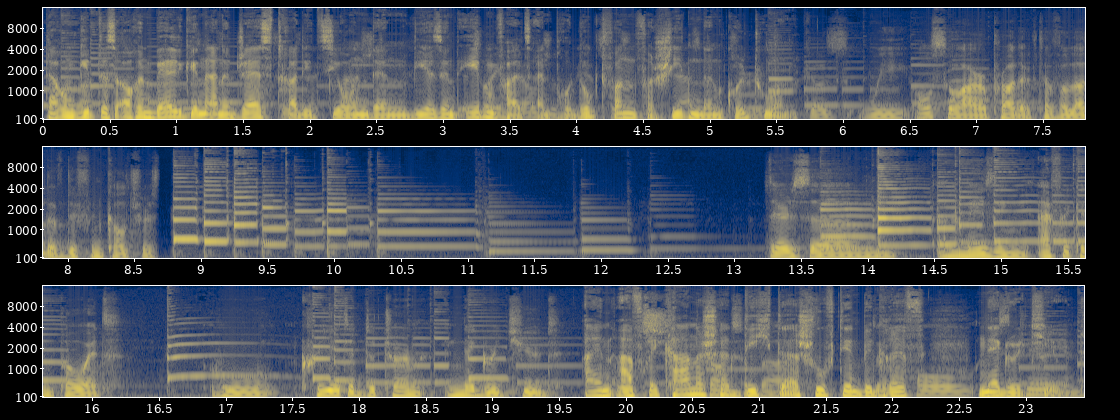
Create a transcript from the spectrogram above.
Darum gibt es auch in Belgien eine Jazz-Tradition, denn wir sind ebenfalls ein Produkt von verschiedenen Kulturen. There's um, an amazing African poet who created the term negritude. Ein afrikanischer Dichter schuf den Begriff Negritude.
